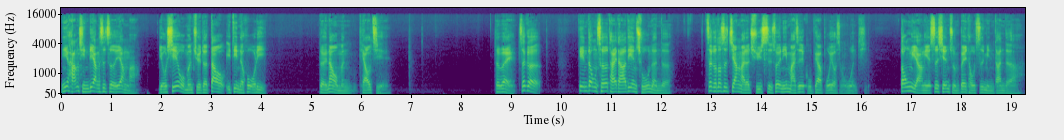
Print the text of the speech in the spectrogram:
你行情量是这样吗？有些我们觉得到一定的获利，对，那我们调节，对不对？这个电动车、台达电、储能的，这个都是将来的趋势，所以你买这些股票不会有什么问题。东阳也是先准备投资名单的啊，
